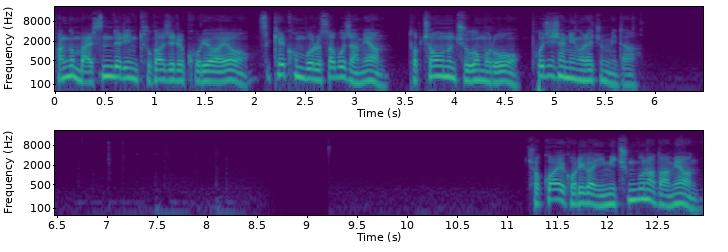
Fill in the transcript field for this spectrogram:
방금 말씀드린 두 가지를 고려하여 스킬 콤보를 써보자면 덮쳐오는 죽음으로 포지셔닝을 해줍니다. 적과의 거리가 이미 충분하다면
